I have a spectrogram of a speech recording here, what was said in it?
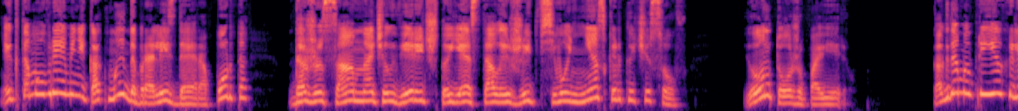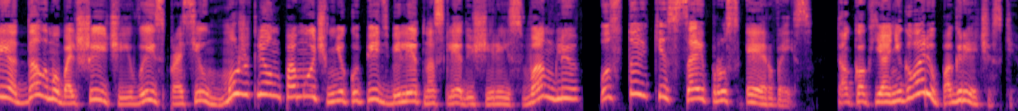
И к тому времени, как мы добрались до аэропорта, даже сам начал верить, что я осталась жить всего несколько часов. И он тоже поверил. Когда мы приехали, я отдал ему большие чаевые и спросил, может ли он помочь мне купить билет на следующий рейс в Англию у стойки Cyprus Airways, так как я не говорю по-гречески.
